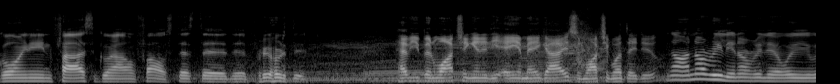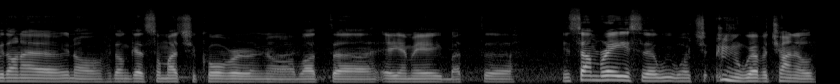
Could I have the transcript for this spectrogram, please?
going in fast, going out fast. That's the, the priority. Have you been watching any of the AMA guys and watching what they do? No, not really, not really. We, we don't have, you know, we don't get so much cover, you know, about uh, AMA. But uh, in some race, uh, we watch. we have a channel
